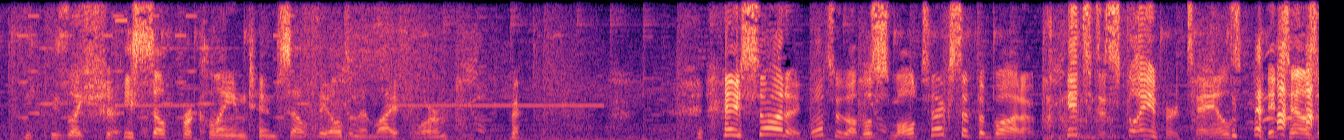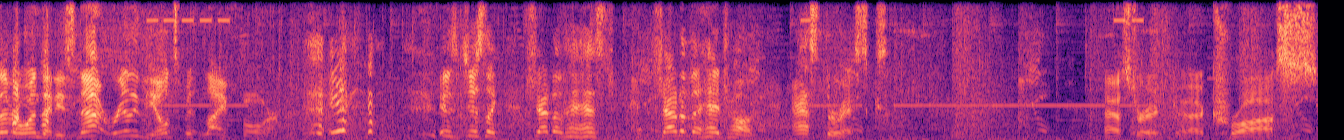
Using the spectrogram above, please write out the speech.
He's like he self-proclaimed himself the ultimate life form. Hey Sonic, what's with all those small text at the bottom? It's a disclaimer, Tails. It tells everyone that he's not really the ultimate life form. It's just like Shadow the Hes- Shadow the Hedgehog asterisks. Asterisk, uh, cross.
